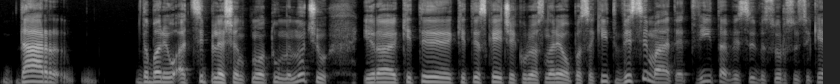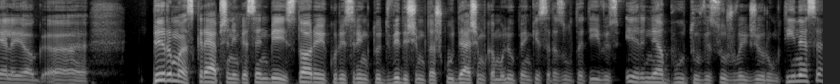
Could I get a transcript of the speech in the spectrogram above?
Dar dabar jau atsiplėšiant nuo tų minučių, yra kiti, kiti skaičiai, kuriuos norėjau pasakyti. Visi matė tweetą, visi visur susikėlė, jog uh, Pirmas krepšininkas NBA istorijoje, kuris rinktų 20 taškų, 10 kamuolių, 5 rezultatyvius ir nebūtų visų žvaigždžių rungtynėse.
